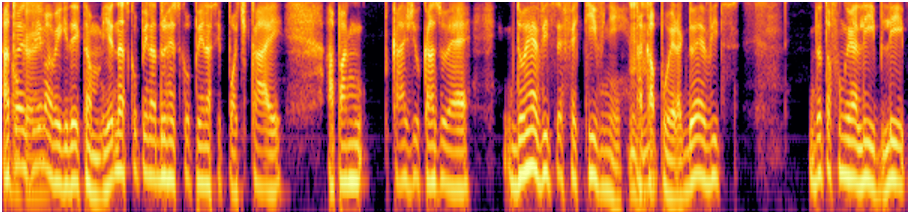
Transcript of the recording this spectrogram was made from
A to okay. je zajímavé, kdy tam jedna skupina, druhá skupina si počkají a pak každý ukazuje, kdo je víc efektivní mm-hmm. na mhm. capoeira, kdo je víc, kdo to funguje líp, líp.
